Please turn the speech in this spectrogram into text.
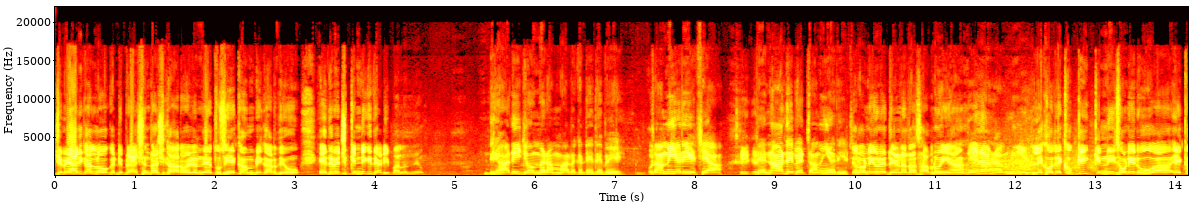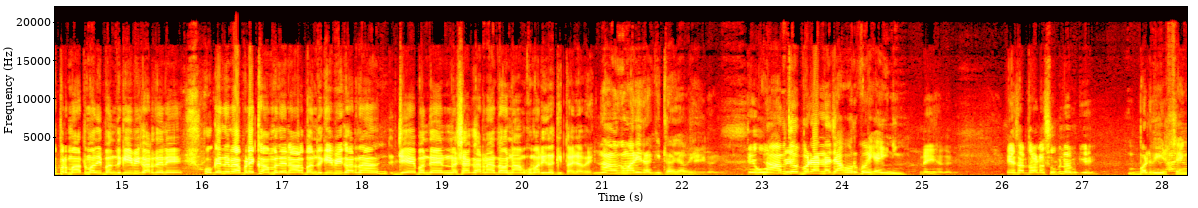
ਜਿਵੇਂ ਅੱਜ ਕੱਲ ਲੋਕ ਡਿਪਰੈਸ਼ਨ ਦਾ ਸ਼ਿਕਾਰ ਹੋ ਜਾਂਦੇ ਆ ਤੁਸੀਂ ਇਹ ਕੰਮ ਵੀ ਕਰਦੇ ਹੋ ਇਹਦੇ ਵਿੱਚ ਕਿੰਨੀ ਕੁ ਦਿਹਾੜੀ ਪਾ ਲੈਂਦੇ ਹੋ? ਦਿਹਾੜੀ ਜੋ ਮੇਰਾ ਮਾਲਕ ਦੇ ਦੇਵੇ ਤਾਂ ਵੀ ਇੱਛਾ ਠੀਕ ਹੈ। ਤੇ ਨਾ ਦੇਵੇ ਤਾਂ ਵੀ ਇੱਛਾ ਚਲੋ ਨਹੀਂ ਉਹਨੇ ਦੇਣਾ ਤਾਂ ਸਭ ਨੂੰ ਹੀ ਆ। ਦੇਣਾ ਸਭ ਨੂੰ ਹੀ ਆ। ਲਿਖੋ ਦੇਖੋ ਕਿ ਕਿੰਨੀ ਸੋਹਣੀ ਰੂਹ ਆ। ਇੱਕ ਪ੍ਰਮਾਤਮਾ ਦੀ ਬੰਦਗੀ ਵੀ ਕਰਦੇ ਨੇ। ਉਹ ਕਹਿੰਦੇ ਮੈਂ ਆਪਣੇ ਕੰਮ ਦੇ ਨਾਲ ਬੰਦਗੀ ਵੀ ਕਰਦਾ। ਜੇ ਬੰਦੇ ਨੇ ਨਸ਼ਾ ਕਰਨਾ ਤਾਂ ਉਹ ਨਾਮ ਕੁਮਾਰੀ ਦਾ ਕੀਤਾ ਜਾਵੇ। ਨਾਲ ਕੁਮਾਰੀ ਦਾ ਕੀਤਾ ਜਾਵੇ। ਠੀਕ ਹੈ ਜੀ। ਤੇ ਹੋਰ ਨਾਮ ਤੋਂ ਬੜਾ ਨਸ਼ਾ ਹੋਰ ਕੋਈ ਹੈ ਹੀ ਨਹੀਂ। ਨਹੀਂ ਹੈਗਾ ਜੀ। ਇਹ ਸਰ ਤੁਹਾਡਾ ਸ਼ੁਭ ਨਾਮ ਕੀ ਹੈ ਜੀ? ਬਲਵੀਰ ਸਿੰਘ।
